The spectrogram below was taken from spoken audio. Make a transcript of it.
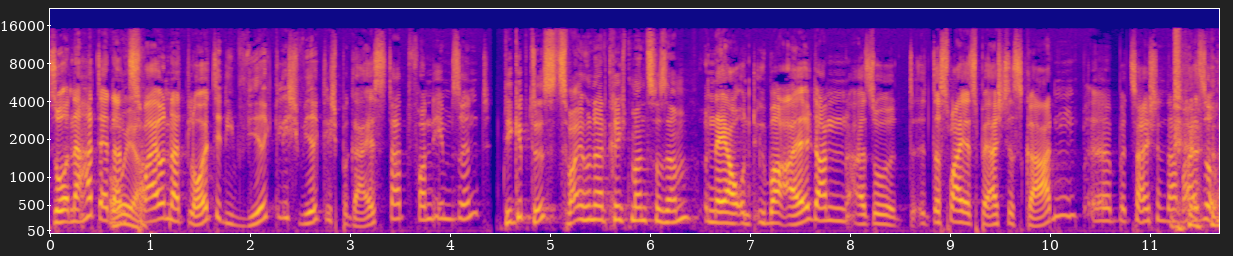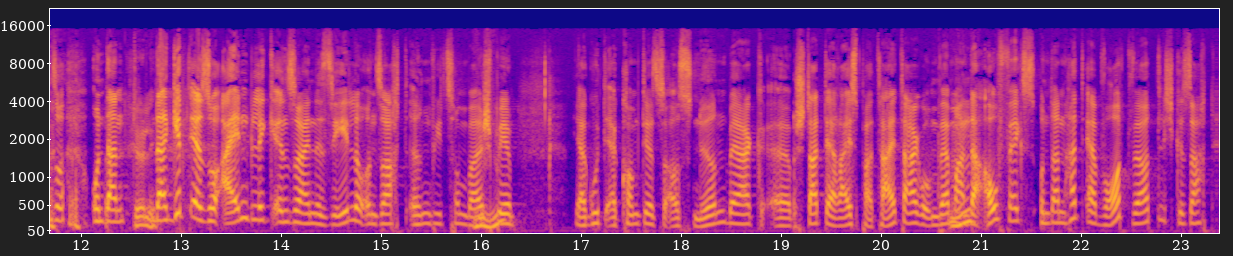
So, und da hat er dann Oh ja. 200 Leute, die wirklich, wirklich begeistert von ihm sind. Die gibt es. 200 kriegt man zusammen. Naja, und überall dann, also das war jetzt Berchtesgaden äh, bezeichnenderweise und so. Und dann, Natürlich. dann gibt er so Einblick in seine Seele und sagt irgendwie zum Beispiel, Mhm. Ja gut, er kommt jetzt aus Nürnberg, äh, Stadt der Reichsparteitage. Und wenn Mhm. man da aufwächst, und dann hat er wortwörtlich gesagt,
